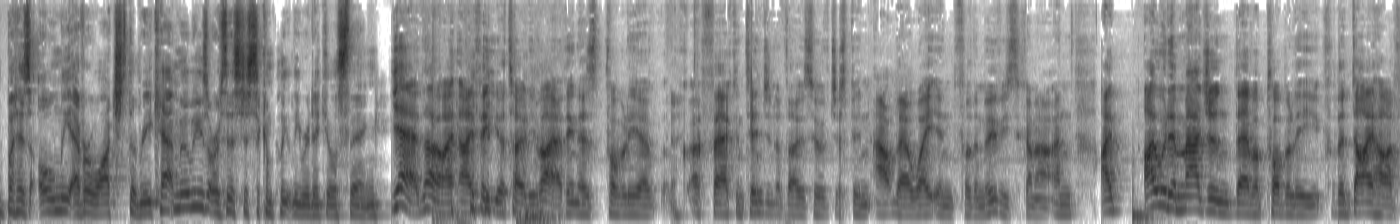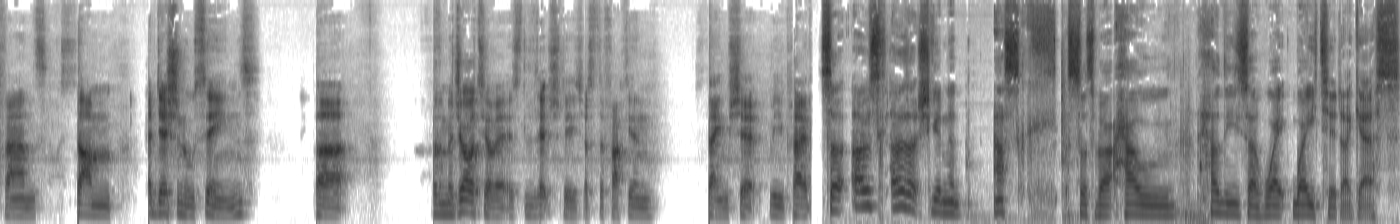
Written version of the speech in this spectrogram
but has only ever watched the recap movies or is this just a completely ridiculous thing? Yeah, no, I, I think you're totally right. I think there's probably a, a fair contingent of those who have just been out there waiting for the movies to come out, and I I would imagine there were probably for the diehard fans some additional scenes, but for the majority of it, it's literally just the fucking same shit replayed. So I was I was actually going to ask sort of about how how these are weight, weighted. I guess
